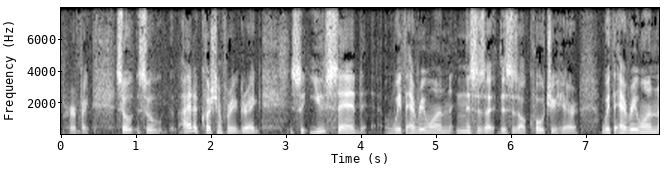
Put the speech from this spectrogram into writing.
Perfect. So, so I had a question for you, Greg. So you said with everyone, and this is a, this is I'll quote you here. With everyone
